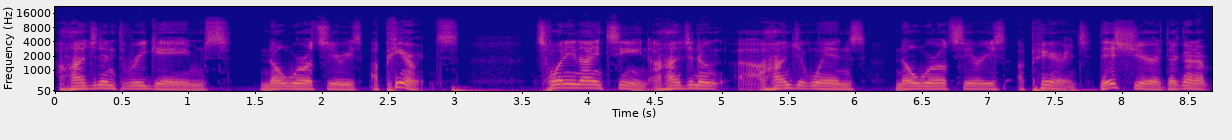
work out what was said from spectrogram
103 games, no World Series appearance. 2019, 100, 100 wins, no World Series appearance. This year, they're going to,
